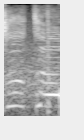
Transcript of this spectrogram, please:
シュート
